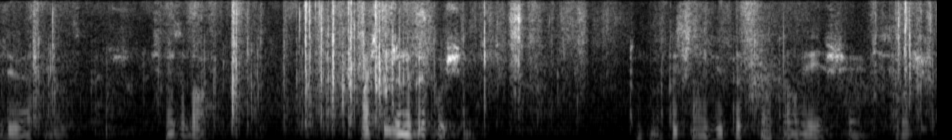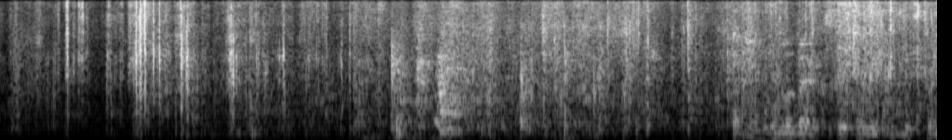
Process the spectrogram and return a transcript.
9, 21. Щось не забрав. Бачите, вже не припущено. Тут написано 2500, але є ще якісь гроші. Обладаю, кстати, там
